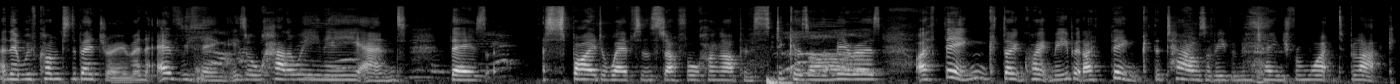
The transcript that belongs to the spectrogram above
And then we've come to the bedroom, and everything is all Halloweeny, and there's spider webs and stuff all hung up and stickers on the mirrors. I think, don't quote me, but I think the towels have even been changed from white to black,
